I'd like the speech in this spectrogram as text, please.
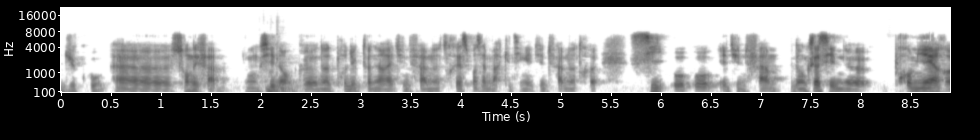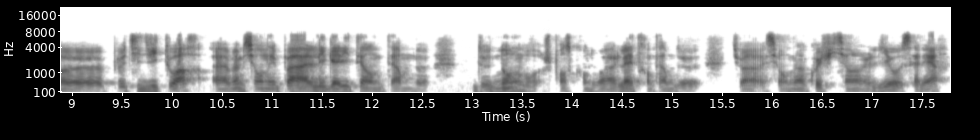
du coup, euh, sont des femmes. Donc si okay. donc euh, notre product owner est une femme, notre responsable marketing est une femme, notre COO est une femme. Donc ça c'est une première euh, petite victoire, euh, même si on n'est pas à l'égalité en termes de, nombre, je pense qu'on doit l'être en termes de, tu vois, si on met un coefficient lié au salaire.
